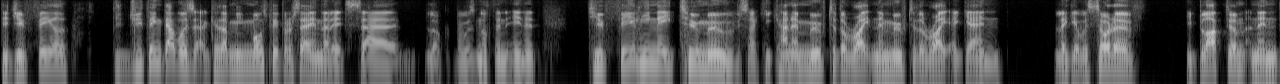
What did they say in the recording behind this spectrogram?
did you feel did you think that was because i mean most people are saying that it's uh look there was nothing in it. Do you feel he made two moves? Like he kind of moved to the right and then moved to the right again. Like it was sort of he blocked him and then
